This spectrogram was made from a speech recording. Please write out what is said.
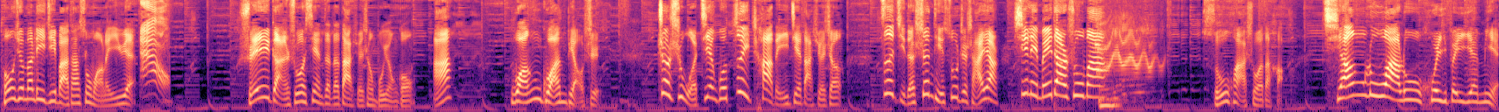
同学们立即把他送往了医院。谁敢说现在的大学生不用功啊？网管表示，这是我见过最差的一届大学生，自己的身体素质啥样，心里没点数吗？俗话说得好，强撸啊撸，灰飞烟灭。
